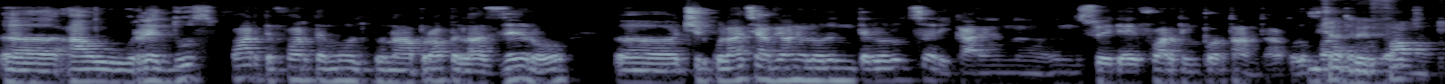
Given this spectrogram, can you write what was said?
Uh, au redus foarte, foarte mult până aproape la zero circulația avioanelor în interiorul țării, care în, în Suedia e foarte importantă. Acolo deci, foarte de fapt,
